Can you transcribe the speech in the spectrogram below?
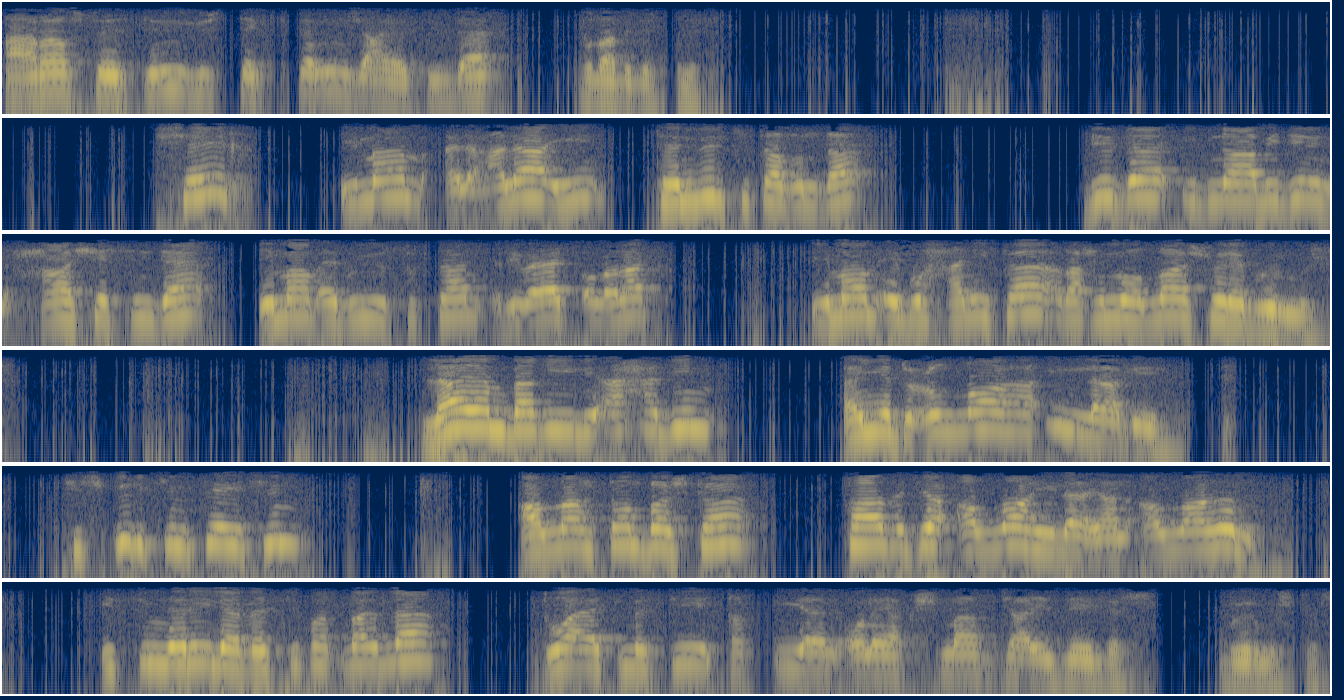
Araf suresinin 180. ayetinde bulabilirsiniz. Şeyh İmam El-Alai Tenvir kitabında bir de İbn Abidin'in haşesinde İmam Ebu Yusuf'tan rivayet olarak İmam Ebu Hanife rahimullah şöyle buyurmuş. La yenbagî li ahadin en yed'ullaha illa bih. Hiçbir kimse için Allah'tan başka sadece Allah ile yani Allah'ın isimleriyle ve sıfatlarıyla dua etmesi katiyen ona yakışmaz, caiz değildir buyurmuştur.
